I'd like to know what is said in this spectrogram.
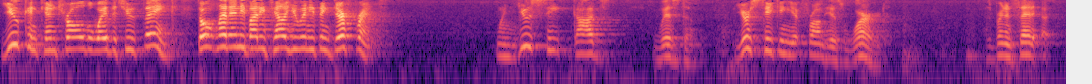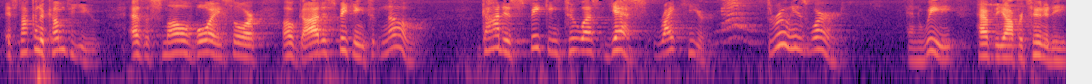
You can control the way that you think. Don't let anybody tell you anything different. When you seek God's wisdom, you're seeking it from His Word. As Brennan said, it's not going to come to you as a small voice or, oh, God is speaking to. No. God is speaking to us, yes, right here, through His Word. And we have the opportunity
